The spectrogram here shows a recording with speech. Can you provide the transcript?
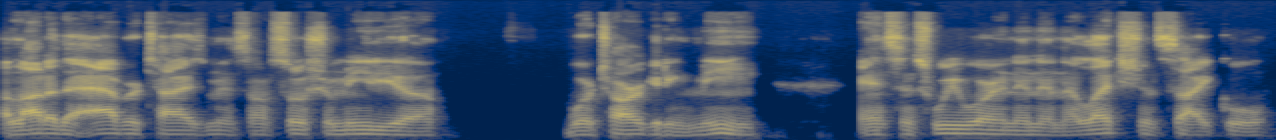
a lot of the advertisements on social media were targeting me. And since we were in an election cycle,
